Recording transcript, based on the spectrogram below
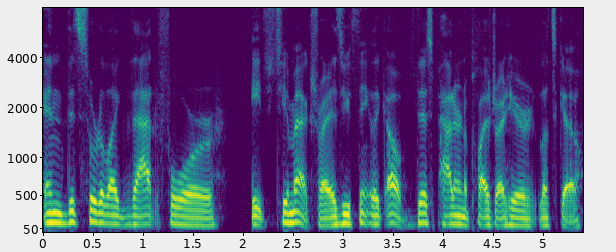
and this sort of like that for HTMX, right? As you think like, oh, this pattern applies right here. Let's go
